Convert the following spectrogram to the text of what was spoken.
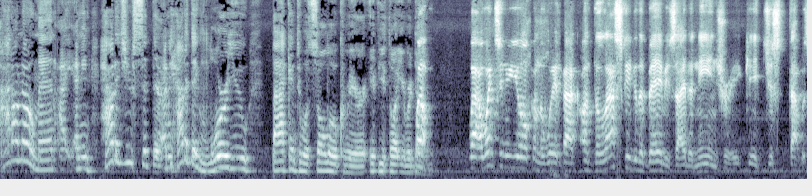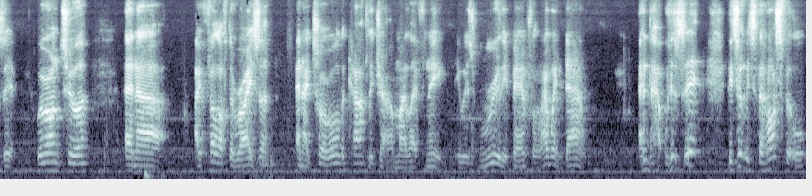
I don't know, man. I, I mean, how did you sit there? I mean, how did they lure you back into a solo career if you thought you were done? Well, well, I went to New York on the way back. On the last gig of the Babys, I had a knee injury. It just that was it. We were on tour, and uh, I fell off the riser, and I tore all the cartilage out of my left knee. It was really painful, and I went down, and that was it. They took me to the hospital,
